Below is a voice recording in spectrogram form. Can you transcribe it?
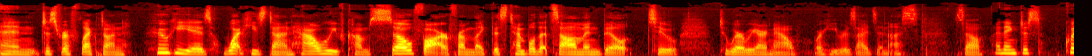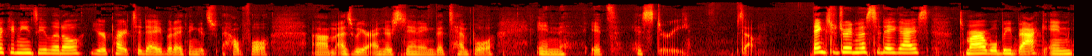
and just reflect on who he is, what he's done, how we've come so far from like this temple that Solomon built to to where we are now, where he resides in us. So I think just quick and easy little your part today, but I think it's helpful um, as we are understanding the temple in its history. So thanks for joining us today, guys. Tomorrow we'll be back in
